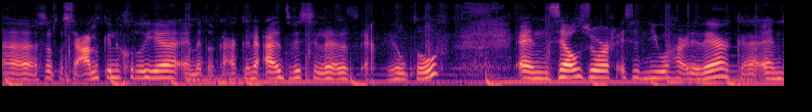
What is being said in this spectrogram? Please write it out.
Uh, zodat we samen kunnen groeien en met elkaar kunnen uitwisselen. Dat is echt heel tof. En zelfzorg is het nieuwe harde werken. En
